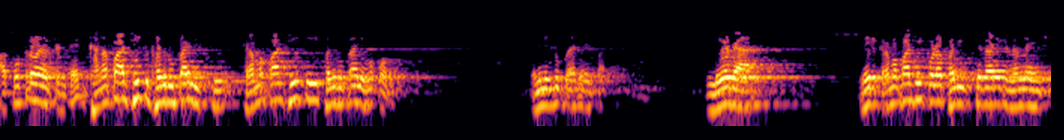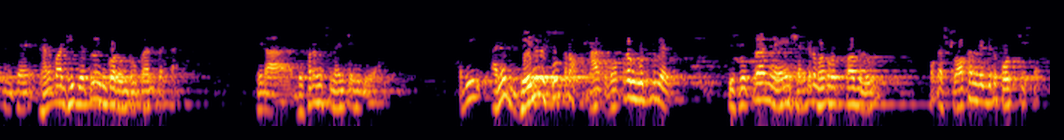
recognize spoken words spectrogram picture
ఆ సూత్రం ఏమిటంటే ఘనపాఠికి పది రూపాయలు ఇచ్చి క్రమపాఠికి పది రూపాయలు ఇవ్వకూడదు. ఎనిమిది రూపాయలు ఇవ్వాలి. లేదా మీరు క్రమపాఠికి కూడా పది ఇచ్చేదానికి నిర్ణయించుకుంటే ఘనపాఠి చేతిలో ఇంకో రెండు రూపాయలు పెట్టాలి. మీరు ఆ డిఫరెన్స్ మెయింటైన్ చేయాలి. అది అని దేవుని సూత్రం. నాకు సూత్రం గుర్తులేదు. ఈ సూత్రాన్ని శంకర భగవత్పాదులు ఒక శ్లోకం దగ్గర కోట్ చేశారు.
